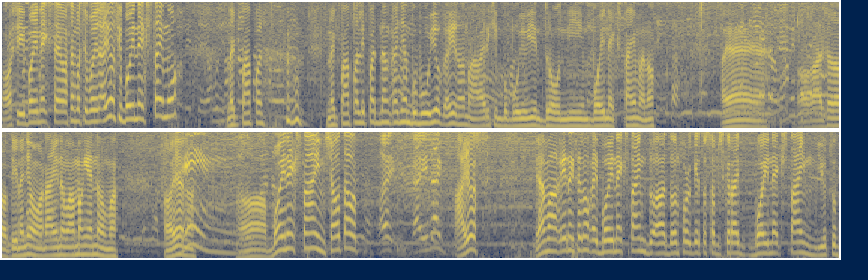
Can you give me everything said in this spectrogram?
oh, si Boy next time, Asan mo si Boy? Ayun, si Boy next time, oh. Nagpapal Nagpapalipad ng kanyang bubuyog. Ayun, oh, mga kainags, yung bubuyog yung drone ni Boy next time, ano. Ayan. Oh, so, tingnan nyo, maraming namamang yan, no, ma. Oh, yan, oh. Oh, Boy next time, shout out. Ay, kainag. Ayos. Yan mga kinags ano, kay Boy Next Time, do- uh, don't forget to subscribe Boy Next Time YouTube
